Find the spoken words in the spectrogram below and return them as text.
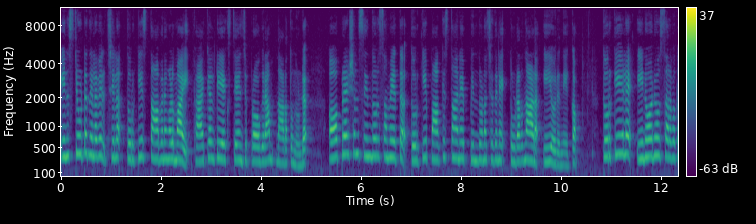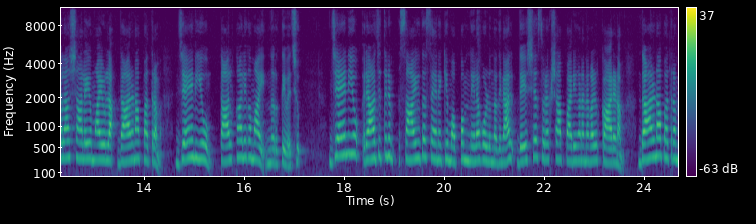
ഇൻസ്റ്റിറ്റ്യൂട്ട് നിലവിൽ ചില തുർക്കി സ്ഥാപനങ്ങളുമായി ഫാക്കൽറ്റി എക്സ്ചേഞ്ച് പ്രോഗ്രാം നടത്തുന്നുണ്ട്. ഓപ്പറേഷൻ സിന്ദൂർ സമയത്ത് തുർക്കി പാകിസ്ഥാനെ പിന്തുണച്ചതിനെ തുടർന്നാണ് ഈ ഒരു നീക്കം. തുർക്കിയിലെ ഇനോനു സർവകലാശാലയുമായുള്ള ധാരണാപത്രം ജെ എൻ യുവും താൽക്കാലികമായി നിർത്തിവെച്ചു. ജെ എൻ യു രാജ്യത്തിനും സായുധ സേനയ്ക്കുമൊപ്പം നിലകൊള്ളുന്നതിനാൽ ദേശീയ സുരക്ഷാ പരിഗണനകൾ കാരണം ധാരണാപത്രം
